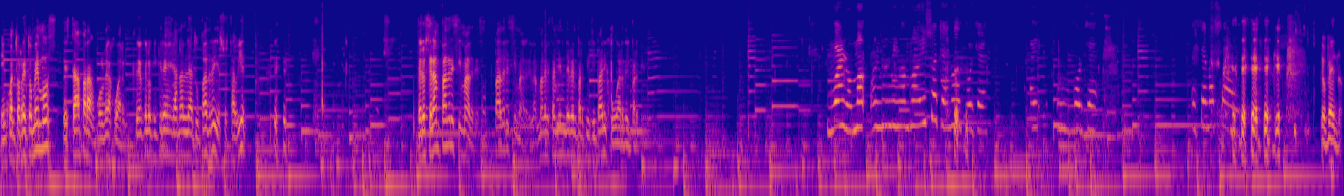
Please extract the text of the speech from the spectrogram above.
en cuanto retomemos, está para volver a jugar. Creo que lo que quieres es ganarle a tu padre y eso está bien. Pero serán padres y madres, padres y madres. Las madres también deben participar y jugar del partido. Bueno, mi mamá dice que no porque hay, porque es que no sabe. Estupendo.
